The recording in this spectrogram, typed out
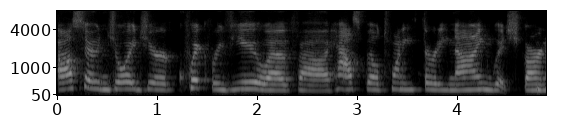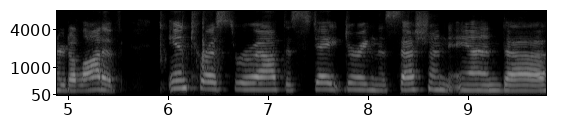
Also enjoyed your quick review of uh, House Bill 2039, which garnered a lot of interest throughout the state during the session and uh,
